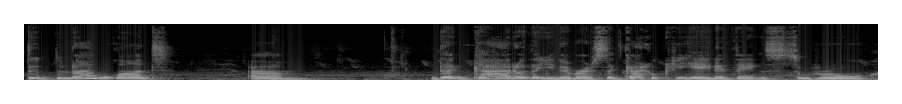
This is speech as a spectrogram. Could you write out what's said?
do, do not want um, the God of the universe, the God who created things, to rule.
